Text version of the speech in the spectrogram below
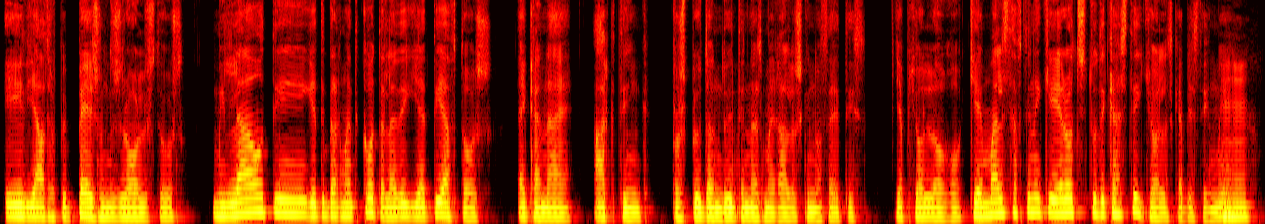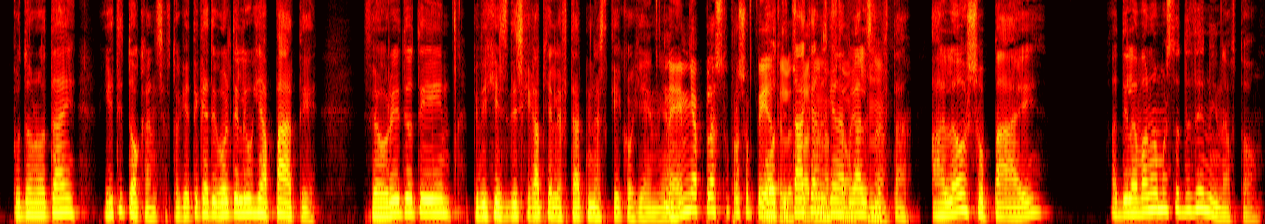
οι ίδιοι άνθρωποι παίζουν τους ρόλους τους, μιλάω ότι, για την πραγματικότητα. Δηλαδή, γιατί αυτός έκανε acting προσποιούνταν του είτε ένας μεγάλος σκηνοθέτης. Για ποιο λόγο; Και μάλιστα αυτή είναι και η ερώτηση του δικαστή κιόλας κάποια στιγμή, που τον ρωτάει γιατί το έκανε αυτό, γιατί κατηγορείται λίγο για πάτη. Θεωρείται ότι επειδή είχε ζητήσει και κάποια λεφτά από την αστική οικογένεια. Ναι, μια πλαστοπροσωπία. Ότι τα έκανες για να βγάλεις ναι. λεφτά. Αλλά όσο πάει, αντιλαμβανόμαστε ότι δεν είναι αυτό.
